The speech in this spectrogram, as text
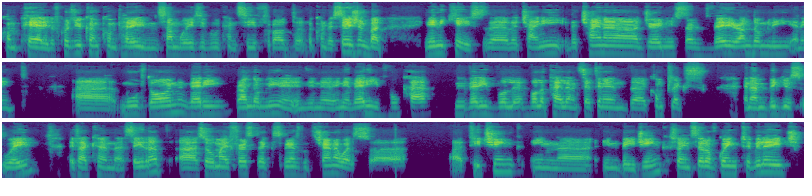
compare it. Of course, you can compare it in some ways if we can see throughout the, the conversation, but in any case, the, the Chinese the China journey started very randomly and it uh, moved on very randomly in, in, a, in a very VUCA, very vol- volatile, uncertain, and uh, complex and ambiguous way, if I can uh, say that. Uh, so my first experience with China was uh, uh, teaching in in Beijing. So instead of going to a village,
